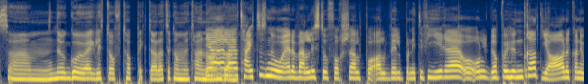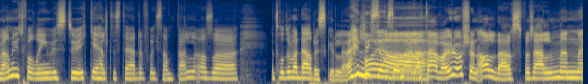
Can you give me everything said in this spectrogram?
Så um, nå går jo jeg litt off topic, da. Dette kan vi ta en Ja, annen eller gang. jeg tenkte sånn, nå er det veldig stor forskjell på Alvhild på 94 og Olga på 100. At ja, det kan jo være en utfordring hvis du ikke er helt til stede, for eksempel. Altså, jeg trodde det var der du skulle. liksom ja. sånn at Der var jo også en aldersforskjell, men uh,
